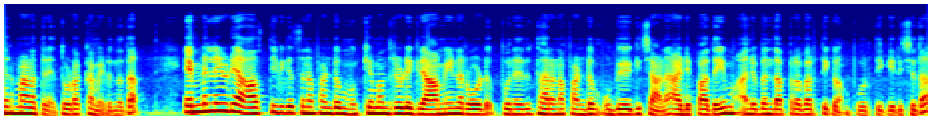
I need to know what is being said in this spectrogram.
നിർമ്മാണത്തിന് തുടക്കമിടുന്നത്. എം എൽ എയുടെ ആസ്തി വികസന ഫണ്ടും മുഖ്യമന്ത്രിയുടെ ഗ്രാമീണ റോഡ് പുനരുദ്ധാരണ ഫണ്ടും ഉപയോഗിച്ചാണ് അടിപ്പാതയും അനുബന്ധ പ്രവർത്തികളും പൂർത്തീകരിച്ചത്.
